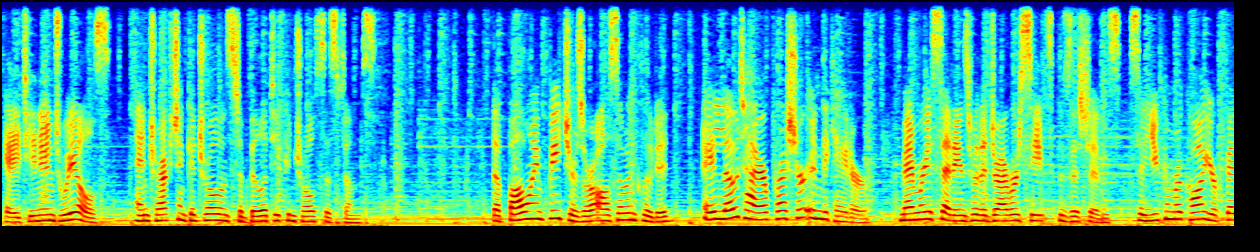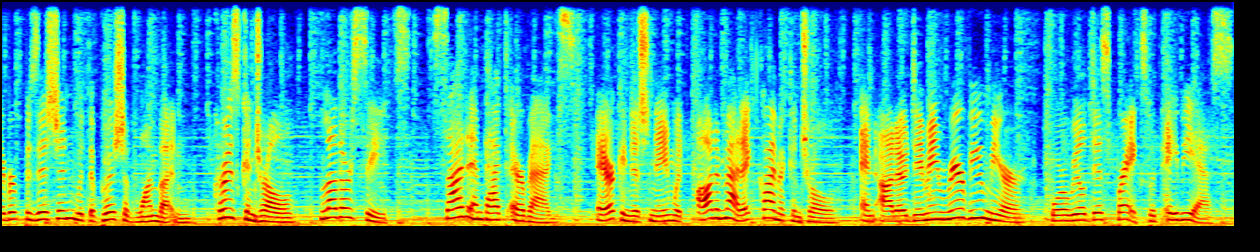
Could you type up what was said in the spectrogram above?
18-inch wheels, and traction control and stability control systems. The following features are also included. A low tire pressure indicator, memory settings for the driver's seat's positions so you can recall your favorite position with the push of one button, cruise control, leather seats, side impact airbags, air conditioning with automatic climate control, an auto dimming rearview mirror, four wheel disc brakes with ABS,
